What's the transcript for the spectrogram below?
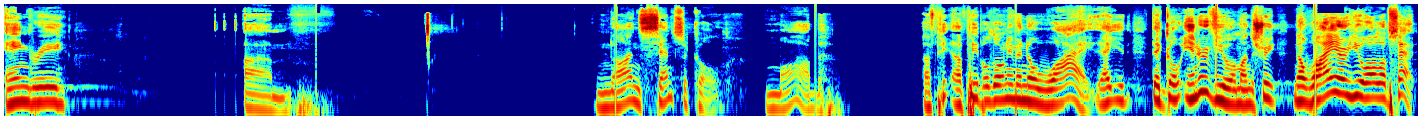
Angry, um, nonsensical mob of, of people don't even know why. They, they go interview them on the street. Now, why are you all upset?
